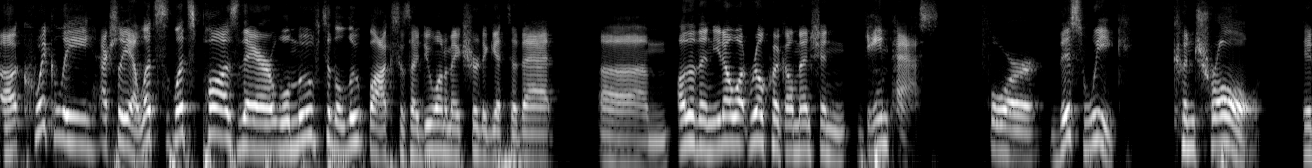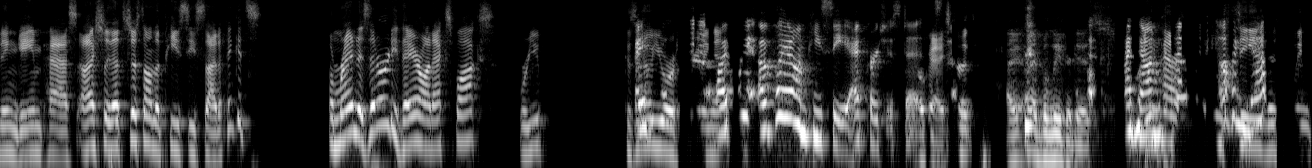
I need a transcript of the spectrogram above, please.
Uh, quickly, actually, yeah. Let's let's pause there. We'll move to the loot box because I do want to make sure to get to that. Um, other than you know what, real quick, I'll mention Game Pass for this week. Control hitting Game Pass. Actually, that's just on the PC side. I think it's Miranda. Is it already there on Xbox? Were you? Because I know I, you were. I play, I play it on PC. I purchased it. Okay, so, so I, I, believe it is. I know. I'm PC oh, yeah. this week.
